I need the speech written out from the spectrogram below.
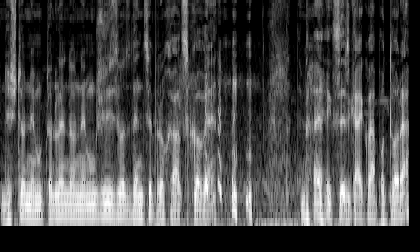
Když to nem, tohle no, nemůžu říct od Zdence Procházkové. to byla, jak se říká, taková potvora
